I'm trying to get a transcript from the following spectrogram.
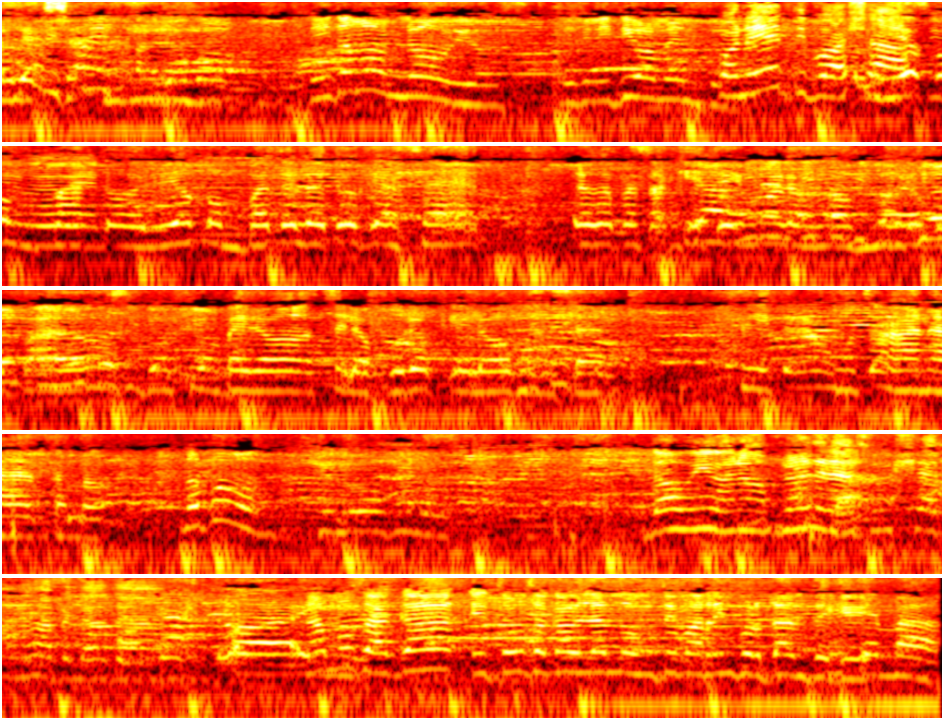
Hola, Sí, Yanni. loco. Necesitamos novios, definitivamente. Poné tipo El allá, video así, con bebé. Pato, el video con Pato lo tengo que hacer. Lo que pasa es que Ya, estuvimos los dos muy ocupados. Pero se lo juro que lo vamos a hacer. Sí, tenemos muchas ganas de hacerlo. No podemos. Dos vivos, no, Flor de la suya, no nos da pelota. Estamos acá, estamos acá hablando de un tema re importante ¿Qué que tema?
